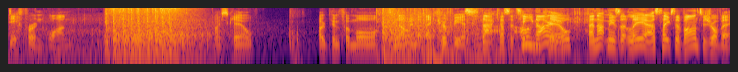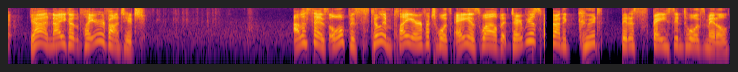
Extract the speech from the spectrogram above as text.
different one. Nice kill. Hoping for more, knowing that there could be a stack. That's a oh, team oh, no. kill, and that means that Liazz takes advantage of it. Yeah, now you got the player advantage. Alice says AWP is still in play over towards A as well, but Dobu's found a good bit of space in towards middle.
